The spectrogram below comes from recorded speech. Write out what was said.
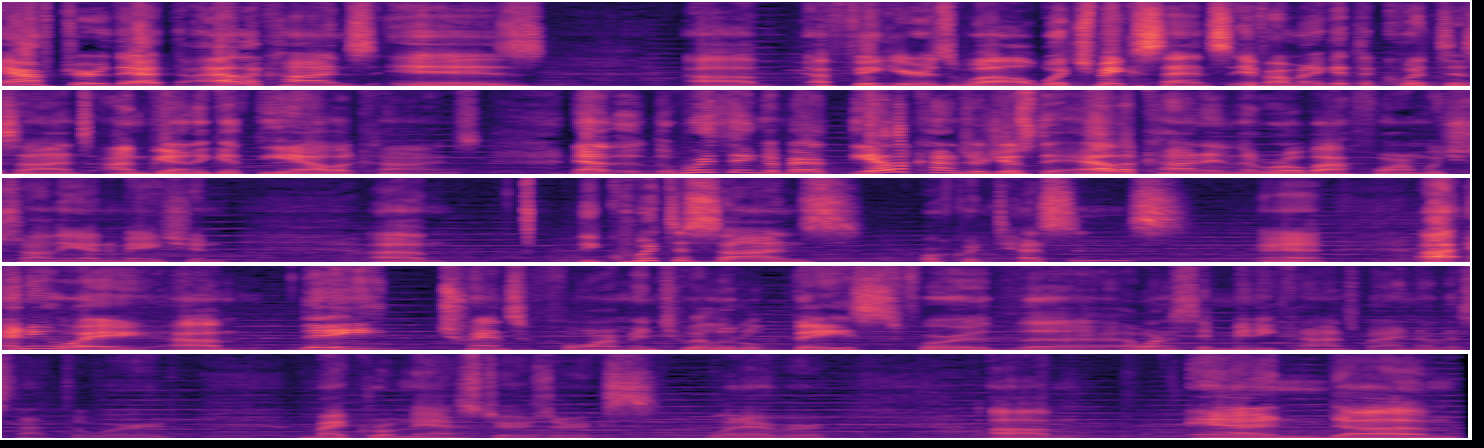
after that, the Allicons is uh, a figure as well, which makes sense. If I'm going to get the Quintessons, I'm going to get the Allicons. Now, the, the, weird thing about the Allicons are just the Allicon in the robot form, which you saw in the animation. Um, the Quintessons, or Quintessons? Eh. Uh, anyway, um, they transform into a little base for the, I want to say mini cons, but I know that's not the word. Micromasters or whatever. Um, and um,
